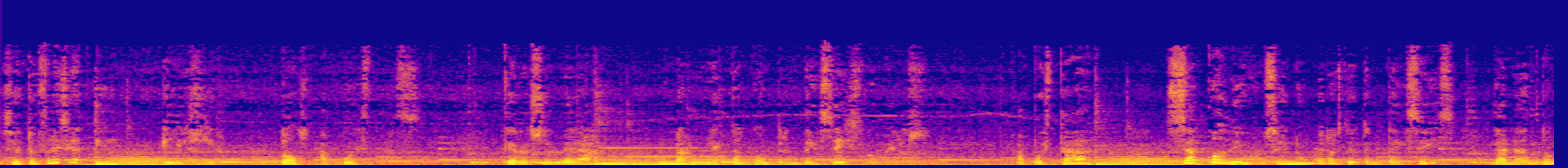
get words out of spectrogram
Se te ofrece a ti elegir dos apuestas que resolverá una ruleta con 36 números. Apuesta A. Saco de 11 números de 36 ganando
